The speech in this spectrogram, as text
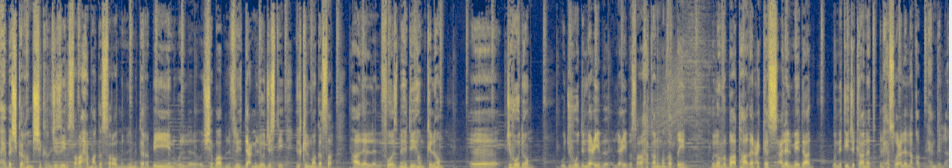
أحب أشكرهم. الشكر الجزيل الصراحة ما قصروا من المدربين والشباب اللي في الدعم اللوجستي. الكل ما قصر. هذا الفوز نهديهم كلهم. آه، جهودهم. وجهود اللعيبة. اللعيبة صراحة كانوا منضبطين والانضباط هذا انعكس على الميدان والنتيجة كانت الحصول على اللقب. الحمد لله.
